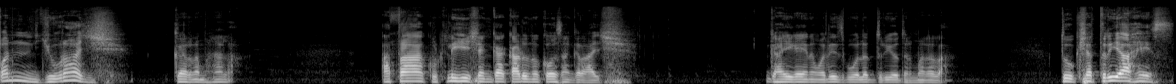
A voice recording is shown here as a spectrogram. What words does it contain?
पण युवराज कर्ण म्हणाला आता कुठलीही शंका काढू नको संगराज. घाईघाईनं मध्येच बोलत दुर्योधन म्हणाला तू क्षत्रिय आहेस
